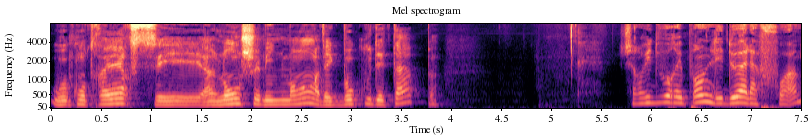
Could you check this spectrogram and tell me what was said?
ou au contraire c'est un long cheminement avec beaucoup d'étapes? J'ai envie de vous répondre les deux à la fois.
